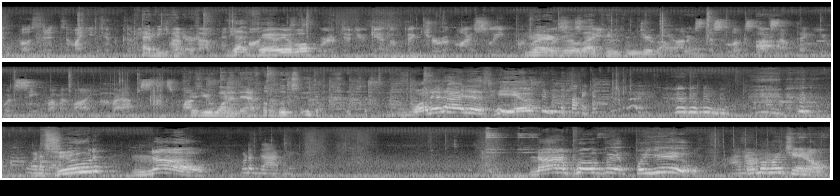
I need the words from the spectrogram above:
and posted it to my YouTube community Heavy hitter. without any Is that context. variable? Where did you get a picture of my sleep? Variable that came from your To be Valkyrie. honest, this looks like ah. something you would see from a Minecraft six months. Because you wanted evolution. What did I just hear? what is that? Jude? No! What does that mean? Not appropriate for you! I From don't on my channel.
